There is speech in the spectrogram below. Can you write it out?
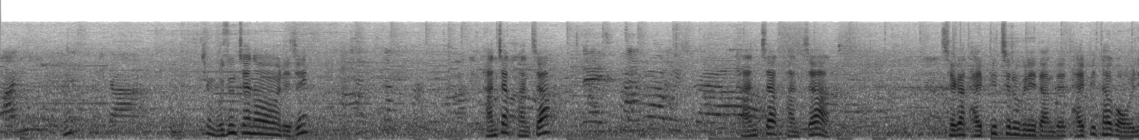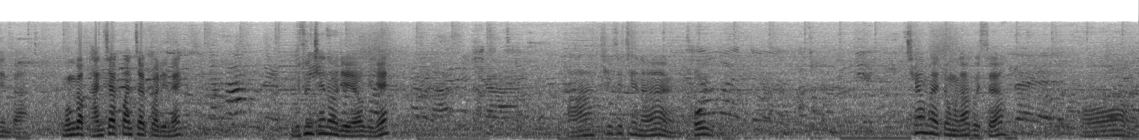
많이 홍보 못했습니다. 지금 무슨 채널이지? 반짝반짝? 네, 지금 방송하고 있어요. 반짝반짝 제가 달빛으로 그리다는데 달빛하고 어울린다 뭔가 반짝반짝거리네 무슨 채널이에요 그게? 아 키즈 채널 거기 체험 활동을 하고 있어요? 네. 어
